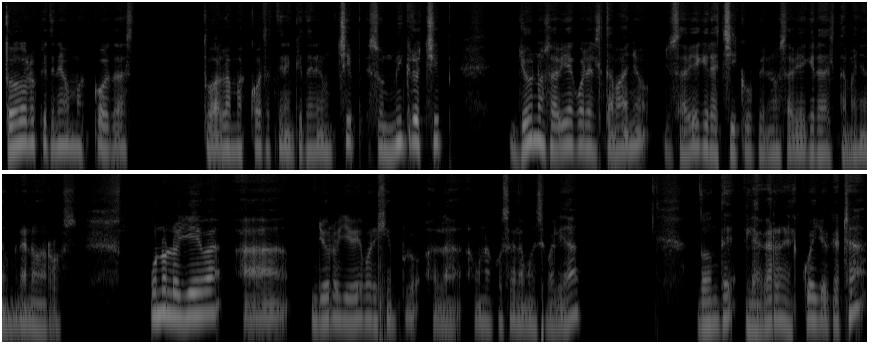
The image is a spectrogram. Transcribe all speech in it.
Todos los que tenemos mascotas, todas las mascotas tienen que tener un chip, es un microchip yo no sabía cuál era el tamaño, yo sabía que era chico, pero no sabía que era del tamaño de un grano de arroz. Uno lo lleva a, yo lo llevé, por ejemplo, a, una cosa de la municipalidad, donde le agarran el cuello acá atrás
